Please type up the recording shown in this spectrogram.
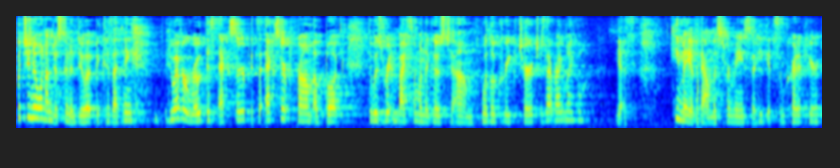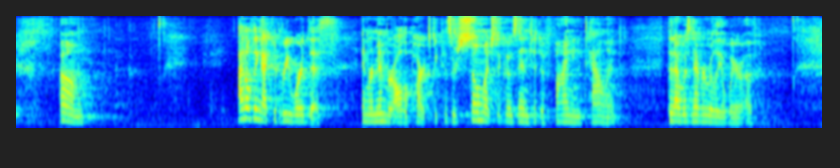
But you know what? I'm just going to do it because I think whoever wrote this excerpt, it's an excerpt from a book that was written by someone that goes to um, Willow Creek Church. Is that right, Michael? Yes. He may have found this for me, so he gets some credit here. Um, I don't think I could reword this and remember all the parts because there's so much that goes into defining talent that I was never really aware of.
